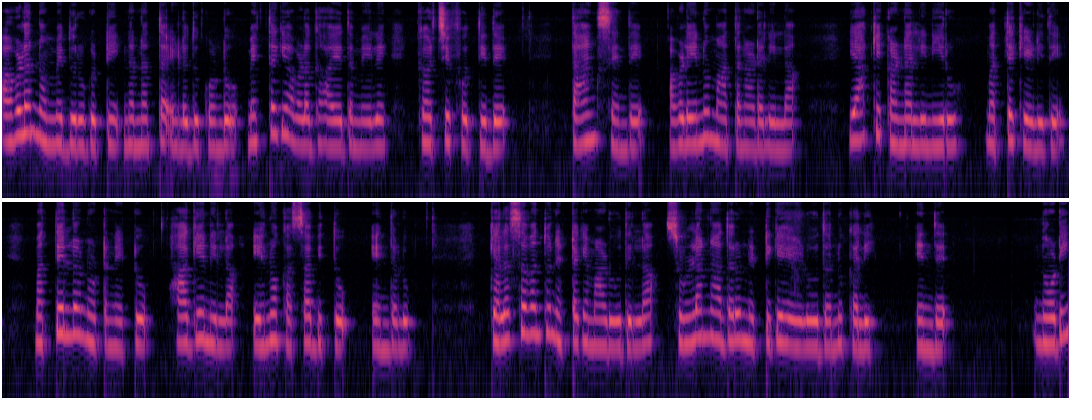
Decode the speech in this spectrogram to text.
ಅವಳನ್ನೊಮ್ಮೆ ದುರುಗುಟ್ಟಿ ನನ್ನತ್ತ ಎಳೆದುಕೊಂಡು ಮೆತ್ತಗೆ ಅವಳ ಗಾಯದ ಮೇಲೆ ಕರ್ಚೀಫ್ ಹೊತ್ತಿದೆ ಥ್ಯಾಂಕ್ಸ್ ಎಂದೆ. ಅವಳೇನೂ ಮಾತನಾಡಲಿಲ್ಲ. ಯಾಕೆ ಕಣ್ಣಲ್ಲಿ ನೀರು ಮತ್ತೆ ಕೇಳಿದೆ. ಮತ್ತೆಲ್ಲೋ ನೋಟ ನೆಟ್ಟು, ಹಾಗೇನಿಲ್ಲ ಏನೋ ಕಸ ಬಿತ್ತು ಎಂದಳು. ಕೆಲಸವಂತೂ ನೆಟ್ಟಗೆ ಮಾಡುವುದಿಲ್ಲ ಸುಳ್ಳನ್ನಾದರೂ ನೆಟ್ಟಿಗೆ ಹೇಳುವುದನ್ನು ಕಲಿ ಎಂದೆ. ನೋಡಿ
